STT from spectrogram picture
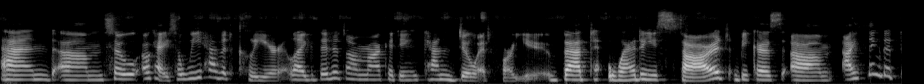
And um, so okay so we have it clear like digital marketing can do it for you. But where do you start? Because um, i think that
